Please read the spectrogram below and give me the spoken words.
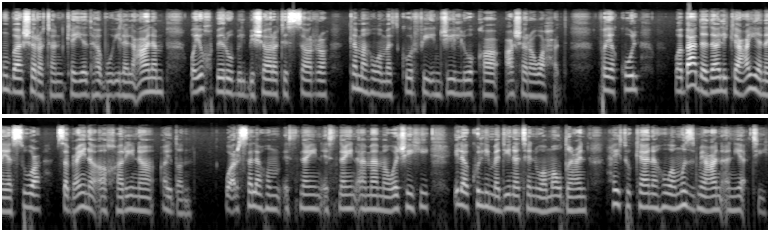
مباشرة كي يذهبوا إلى العالم ويخبروا بالبشارة السارة كما هو مذكور في إنجيل لوقا عشر واحد. فيقول وبعد ذلك عين يسوع سبعين آخرين أيضا. وأرسلهم اثنين اثنين أمام وجهه إلى كل مدينة وموضع حيث كان هو مزمعا أن يأتي.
